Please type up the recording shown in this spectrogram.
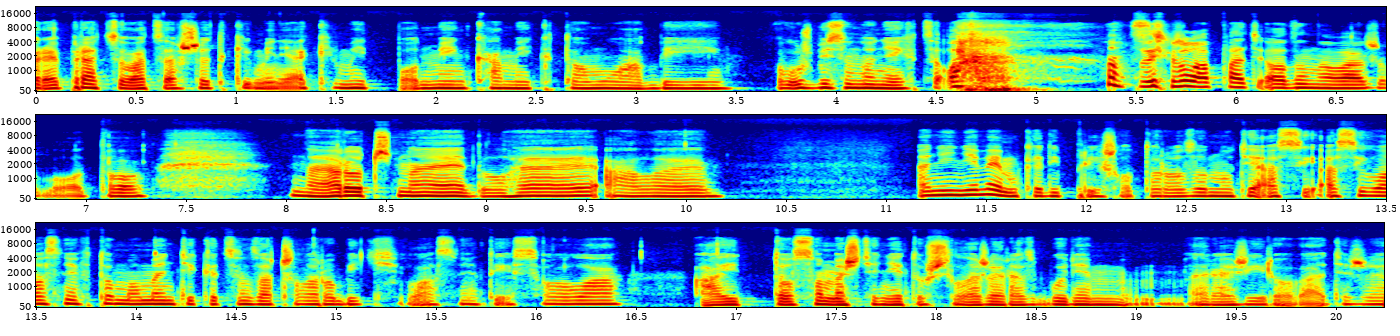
prepracovať sa všetkými nejakými podmienkami k tomu, aby, už by som to nechcela si šlapať od znova, že bolo to náročné, dlhé, ale ani neviem, kedy prišlo to rozhodnutie. Asi, asi vlastne v tom momente, keď som začala robiť vlastne tie sola, aj to som ešte netušila, že raz budem režírovať. Že,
